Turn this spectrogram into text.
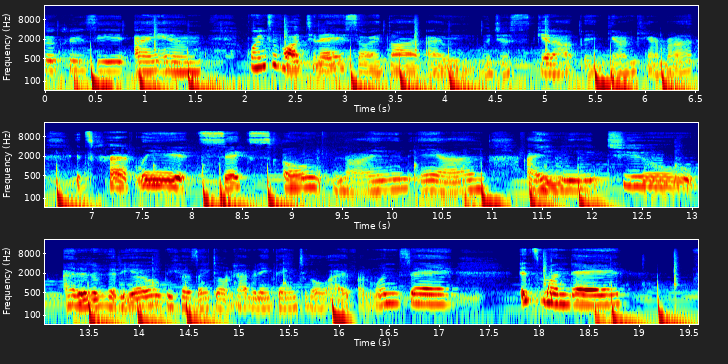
so crazy. I am going to vlog today, so I thought I would just get up and get on camera. It's currently 6.09 a.m. I need to edit a video because I don't have anything to go live on Wednesday. It's Monday,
